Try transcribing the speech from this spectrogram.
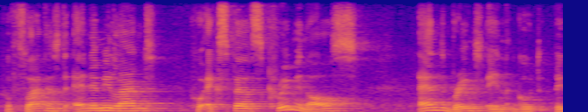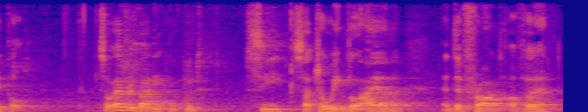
who flattens the enemy land, who expels criminals, and brings in good people. So everybody who could see such a winged lion at the front of a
